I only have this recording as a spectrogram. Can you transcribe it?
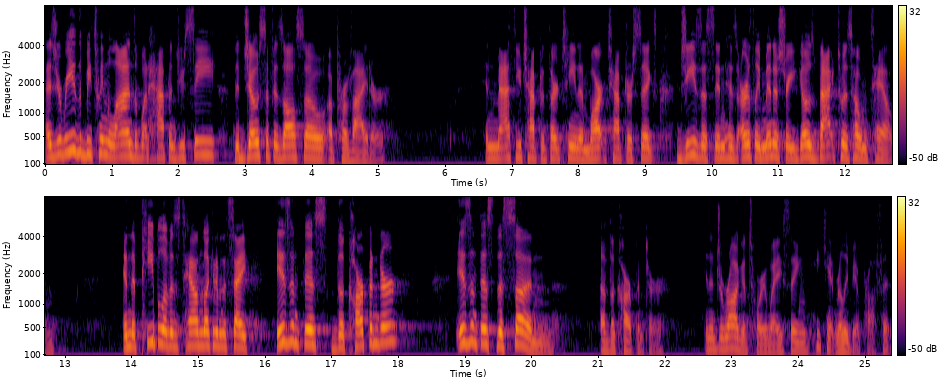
as you read between the lines of what happens, you see that Joseph is also a provider. In Matthew chapter 13 and Mark chapter 6, Jesus, in his earthly ministry, goes back to his hometown. And the people of his town look at him and say, Isn't this the carpenter? Isn't this the son of the carpenter? In a derogatory way, saying he can't really be a prophet.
